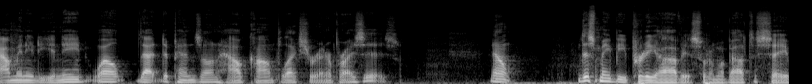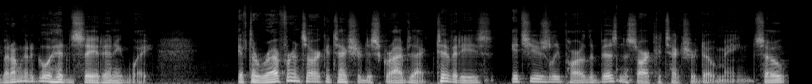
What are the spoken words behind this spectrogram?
How many do you need? Well, that depends on how complex your enterprise is. Now, this may be pretty obvious what I'm about to say, but I'm going to go ahead and say it anyway. If the reference architecture describes activities, it's usually part of the business architecture domain. So,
